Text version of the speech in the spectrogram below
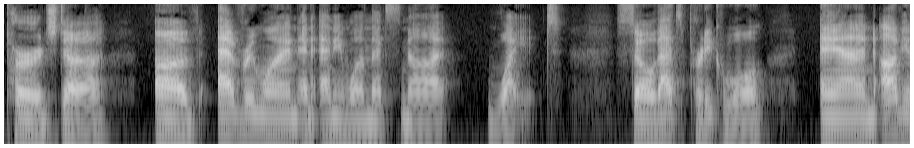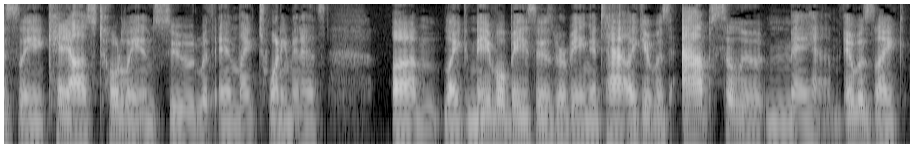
purged uh, of everyone and anyone that's not white. So that's pretty cool. And obviously, chaos totally ensued within like 20 minutes. Um, like naval bases were being attacked. Like it was absolute mayhem. It was like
